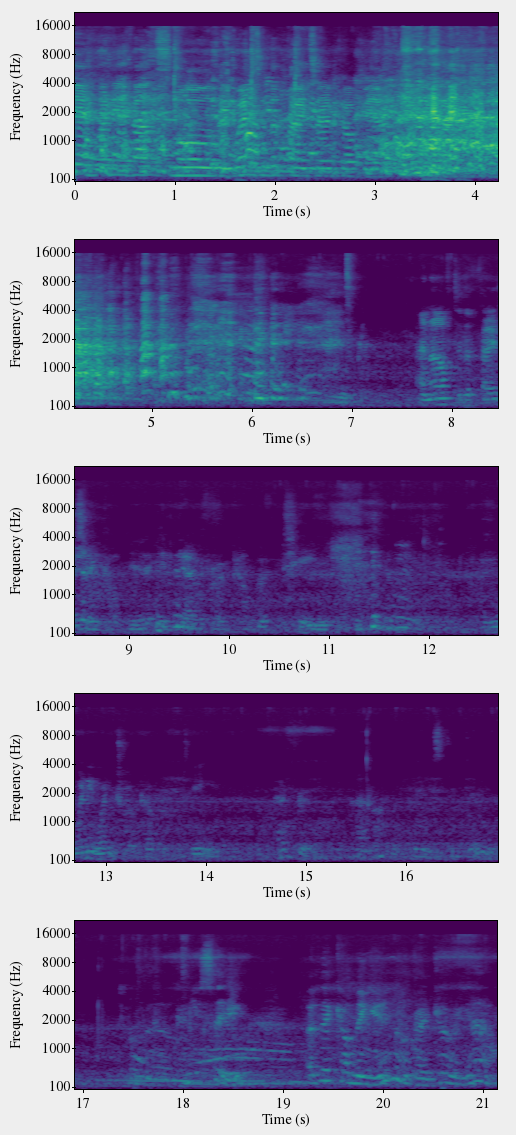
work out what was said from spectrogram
did when he felt small. He went to the photocopier. and after the photocopier, he'd go for a cup of tea. And when he went to a cup of tea, everyone had other things to do. Can you see? Are they coming in or are they going out?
